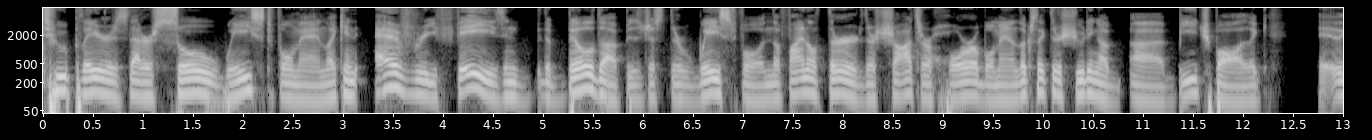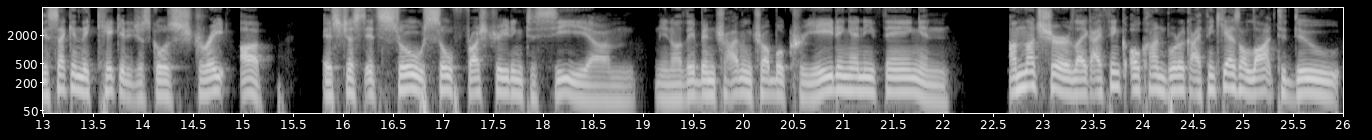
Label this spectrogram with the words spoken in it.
two players that are so wasteful, man. Like in every phase and the build up is just they're wasteful. In the final third, their shots are horrible, man. It looks like they're shooting a, a beach ball. Like eh, the second they kick it, it just goes straight up. it's just it's so so frustrating to see. Um, you know, they've been having trouble creating anything, and I'm not sure. Like, I think Okan Buruk, I think he has a lot to do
